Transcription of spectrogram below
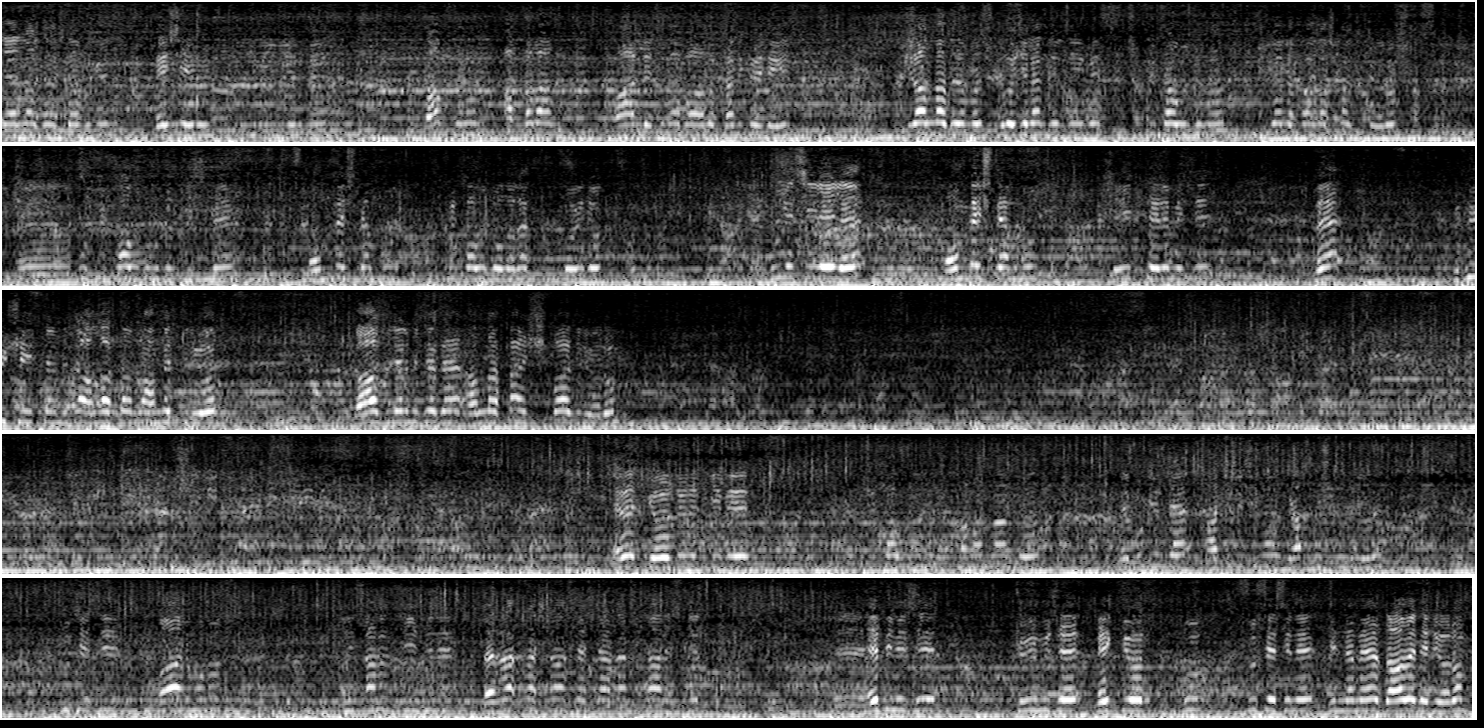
değerli arkadaşlar bugün 5 Eylül 2020 Samsun'un Atalan mahallesine bağlı Kadıköy'deyiz. Planladığımız, projelendirdiğimiz süs havuzunu sizlerle paylaşmak istiyorum. Ee, bu süs havuzumuzun ismi 15 Temmuz süs havuzu olarak koyduk. Bu vesileyle 15 Temmuz şehitlerimizi ve bütün şehitlerimize Allah'tan rahmet diliyor. Gazilerimize de Allah'tan şifa diliyorum. Evet gördüğünüz gibi süs havuzumuz tamamlandı ve bugün de açılışını yapmış bulunuyoruz. Su sesi malumunuz insanın zihnini berraklaştıran seslerden bir tanesidir. Ee, hepinizi köyümüze bekliyor. Bu su sesini dinlemeye davet ediyorum.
